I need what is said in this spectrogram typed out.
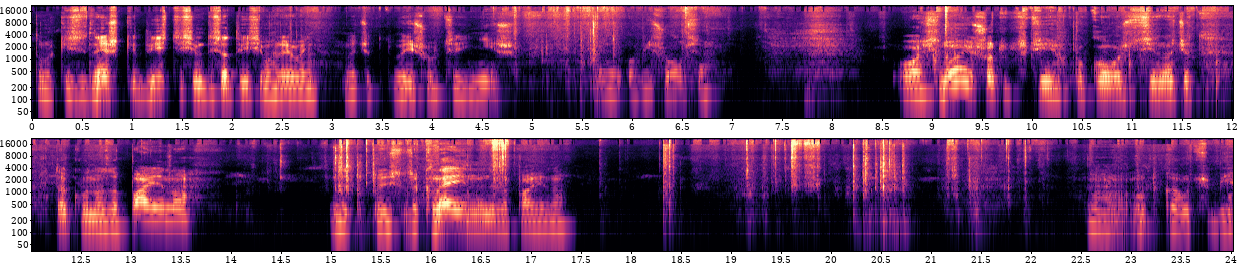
там якісь знижки 278 гривень. Значить, вийшов цей ніж. Мені обійшовся. Ось, ну і що тут в цій упаковочці? Значить, так воно запаяно. Тобто заклеєно, не запаяно. Ага, ну така от собі.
